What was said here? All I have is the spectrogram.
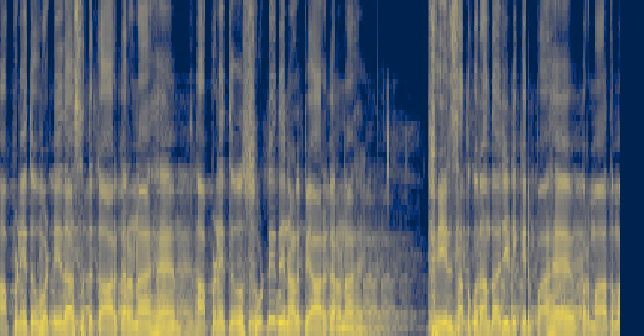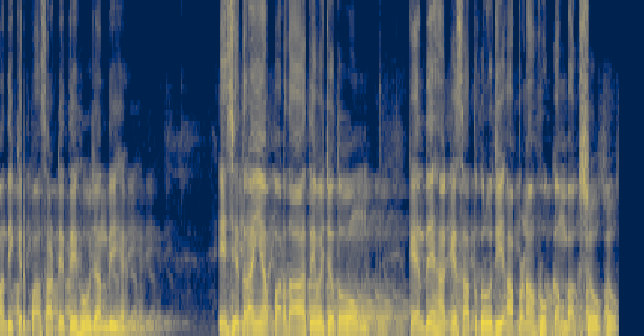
ਆਪਣੇ ਤੋਂ ਵੱਡੇ ਦਾ ਸਤਿਕਾਰ ਕਰਨਾ ਹੈ, ਆਪਣੇ ਤੋਂ ਛੋਟੇ ਦੇ ਨਾਲ ਪਿਆਰ ਕਰਨਾ ਹੈ। ਫੇਰ ਸਤਿਗੁਰਾਂ ਦਾ ਜਿਹੜੀ ਕਿਰਪਾ ਹੈ, ਪਰਮਾਤਮਾ ਦੀ ਕਿਰਪਾ ਸਾਡੇ ਤੇ ਹੋ ਜਾਂਦੀ ਹੈ। ਇਸੇ ਤਰ੍ਹਾਂ ਹੀ ਆਪਾਂ ਅਰਦਾਸ ਦੇ ਵਿੱਚ ਜਦੋਂ ਕਹਿੰਦੇ ਹਾਂ ਕਿ ਸਤਿਗੁਰੂ ਜੀ, ਆਪਣਾ ਹੁਕਮ ਬਖਸ਼ੋ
